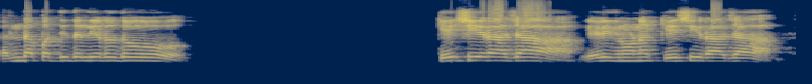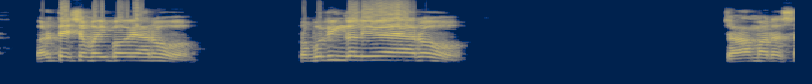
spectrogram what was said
ಕಂದ ಪದ್ಯದಲ್ಲಿರೋದು ಕೇಶಿ ರಾಜ ಹೇಳಿ ನೋಡೋಣ ಕೇಶಿ ರಾಜ ಭರತೇಶ ವೈಭವ ಯಾರು? ಪ್ರಭುಲಿಂಗಲಿಯ ಯಾರು? ಚಾಮರಸ.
